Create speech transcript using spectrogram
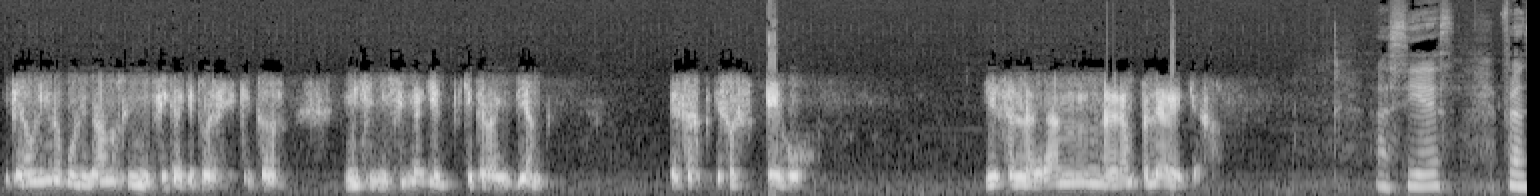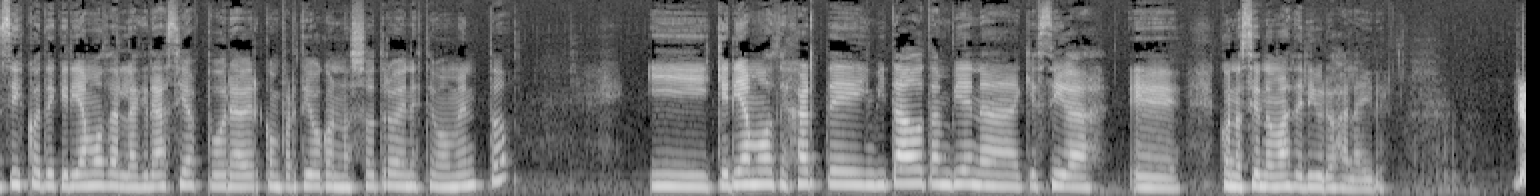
Y tener un libro publicado no significa que tú eres escritor, ni significa que, te va bien. Eso eso es ego, y esa es la gran, la gran pelea que queda. Así es. Francisco, te queríamos dar las gracias por haber compartido con nosotros en este momento y queríamos dejarte invitado también a que sigas eh, conociendo más de libros al aire. Ya,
